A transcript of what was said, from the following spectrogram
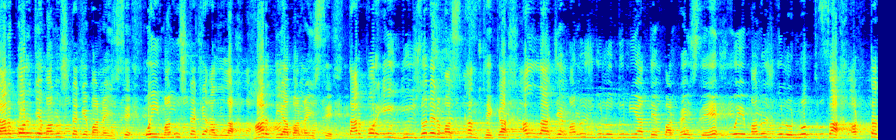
তারপর যে মানুষটাকে বানাইছে, ওই মানুষটাকে আল্লাহ হার দিয়া বানাইছে। তারপর এই দুইজনের মাঝখান থেকে আল্লাহ যে মানুষগুলো দুনিয়াতে পাঠাইছে, ওই মানুষগুলো নুতফা অর্থাৎ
